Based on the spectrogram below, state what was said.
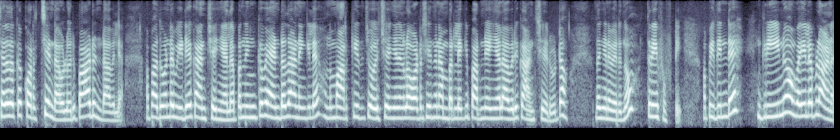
ചിലതൊക്കെ കുറച്ചേ ഉണ്ടാവുള്ളൂ ഒരുപാട് ഉണ്ടാവില്ല. അപ്പോൾ അതുകൊണ്ട് വീഡിയോ കാണിച്ചു കഴിഞ്ഞാൽ അപ്പോൾ നിങ്ങൾക്ക് വേണ്ടതാണെങ്കിൽ ഒന്ന് മാർക്ക് ചെയ്ത് ചോദിച്ചു കഴിഞ്ഞാൽ നിങ്ങൾ ഓർഡർ ചെയ്യുന്ന നമ്പറിലേക്ക് പറഞ്ഞു കഴിഞ്ഞാൽ അവർ കാണിച്ചു തരും കേട്ടോ ഇതിങ്ങനെ വരുന്നു? ത്രീ ഫിഫ്റ്റി അപ്പോൾ ഇതിന്റെ ഗ്രീനും അവൈലബിൾ ആണ്.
